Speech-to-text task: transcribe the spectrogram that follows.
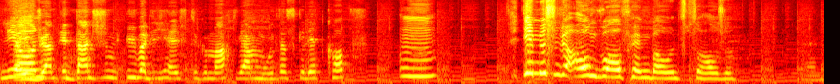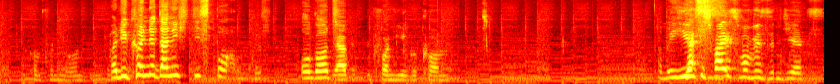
Ey, Leon. wir haben den Dungeon über die Hälfte gemacht. Wir haben einen Wither Skelettkopf. Mhm. Den müssen wir irgendwo aufhängen bei uns zu Hause. Der kommt von hier unten. Weil die können ja dann nicht die Spawn. Oh Gott. Ja, wir sind von hier gekommen. Aber hier Ja, ist ich weiß, wo wir sind jetzt.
